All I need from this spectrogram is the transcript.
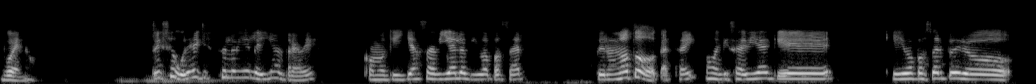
Bueno, estoy segura de que esto lo había leído otra vez. Como que ya sabía lo que iba a pasar, pero no todo, ¿cachai? Como que sabía que, que iba a pasar, pero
